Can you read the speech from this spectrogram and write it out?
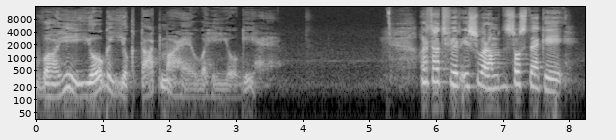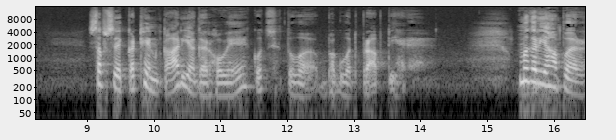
वही योग युक्तात्मा है, वही योगी है। अर्थात फिर ईश्वर, हम सोचते हैं कि सबसे कठिन कार्य अगर होवे कुछ तो वह भगवत प्राप्ति है। मगर यहाँ पर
